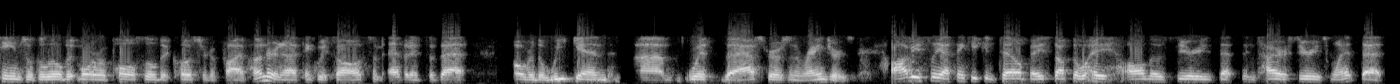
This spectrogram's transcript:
teams with a little bit more of a pulse, a little bit closer to 500. And I think we saw some evidence of that over the weekend um, with the Astros and the Rangers. Obviously, I think you can tell based off the way all those series, that entire series went, that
